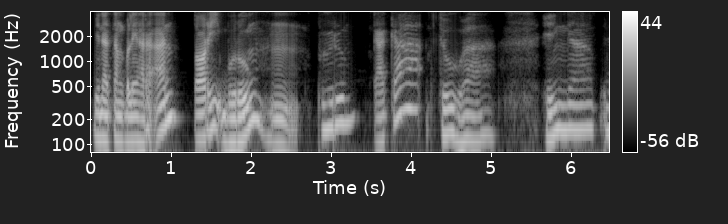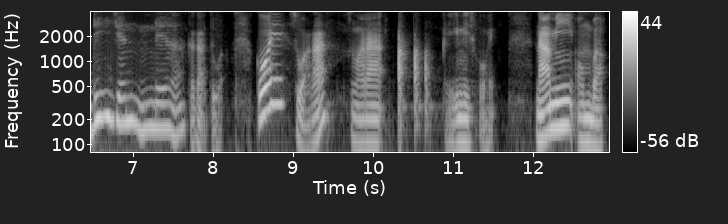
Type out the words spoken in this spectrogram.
Binatang peliharaan. Tori, burung. Hmm, burung kakak tua hingga di jendela kakak tua. Koe suara, suara kayak gini koe. Nami ombak,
